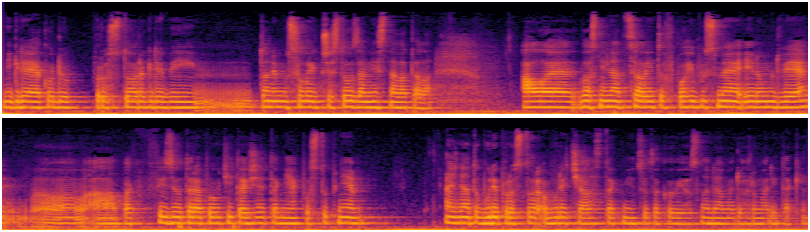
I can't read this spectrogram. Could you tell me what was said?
někde jako do prostor, kde by to nemuselo jít přes toho zaměstnavatele. Ale vlastně na celý to v pohybu jsme jenom dvě eh, a pak fyzioterapeuti, takže tak nějak postupně, až na to bude prostor a bude čas, tak něco takového snad dáme dohromady taky.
